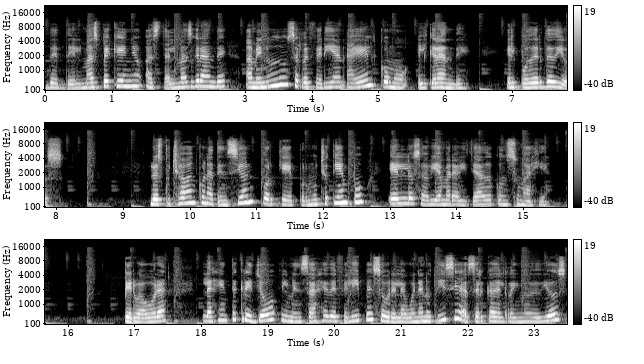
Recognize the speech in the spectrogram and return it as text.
desde el más pequeño hasta el más grande, a menudo se referían a él como el grande, el poder de Dios. Lo escuchaban con atención porque por mucho tiempo él los había maravillado con su magia. Pero ahora la gente creyó el mensaje de Felipe sobre la buena noticia acerca del reino de Dios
